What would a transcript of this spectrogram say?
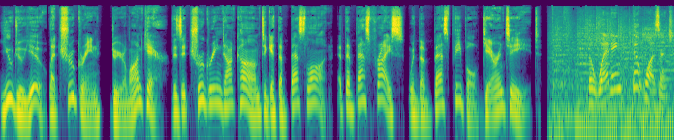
You do you. Let TruGreen do your lawn care. Visit trugreen.com to get the best lawn at the best price with the best people guaranteed. The wedding that wasn't.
